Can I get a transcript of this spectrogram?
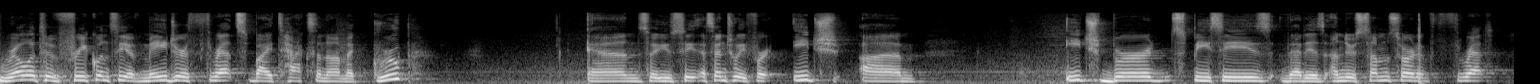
Relative frequency of major threats by taxonomic group. And so you see essentially for each, um, each bird species that is under some sort of threat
